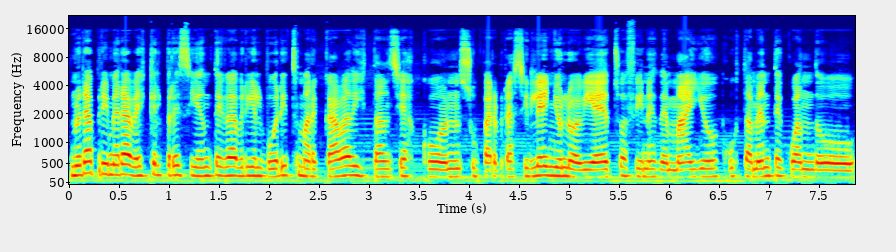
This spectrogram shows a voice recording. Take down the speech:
no era primera vez que el presidente Gabriel Boric marcaba distancias con su par brasileño, lo había hecho a fines de mayo, justamente cuando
